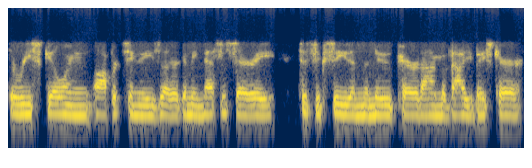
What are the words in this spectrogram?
the reskilling opportunities that are going to be necessary to succeed in the new paradigm of value based care.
